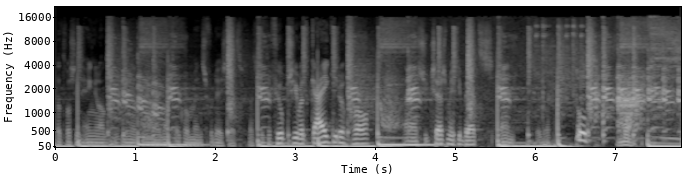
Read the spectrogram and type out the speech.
dat was in Engeland. Ik denk dat in Nederland ook wel mensen voor deze wedstrijd zitten. Veel plezier met kijken in ieder geval. succes met je beds. En tot morgen.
